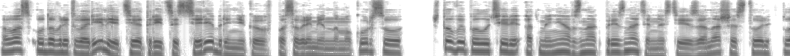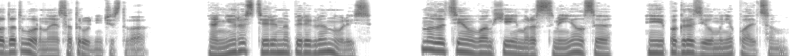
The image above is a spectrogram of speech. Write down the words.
Вас удовлетворили те 30 серебряников по современному курсу, что вы получили от меня в знак признательности за наше столь плодотворное сотрудничество. Они растерянно переглянулись, но затем Ван Хейм рассмеялся и погрозил мне пальцем.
